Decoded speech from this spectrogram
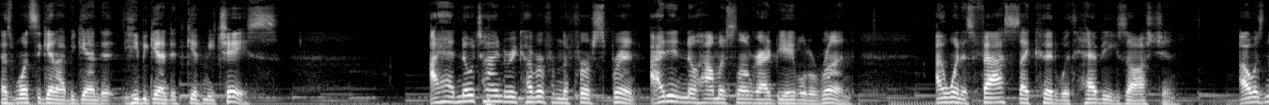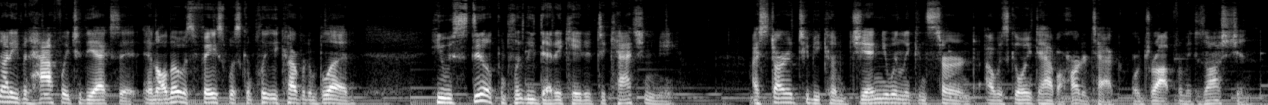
As once again I began to he began to give me chase. I had no time to recover from the first sprint. I didn't know how much longer I'd be able to run. I went as fast as I could with heavy exhaustion. I was not even halfway to the exit, and although his face was completely covered in blood, he was still completely dedicated to catching me. I started to become genuinely concerned I was going to have a heart attack or drop from exhaustion.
